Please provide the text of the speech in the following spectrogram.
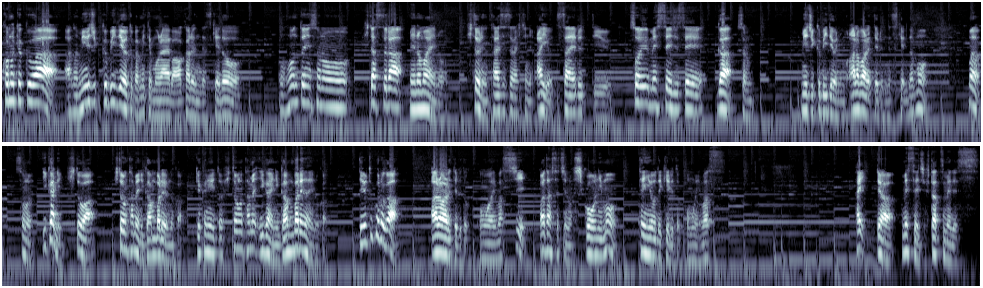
この曲は、あの、ミュージックビデオとか見てもらえばわかるんですけど、もう本当にその、ひたすら目の前の一人の大切な人に愛を伝えるっていう、そういうメッセージ性が、その、ミュージックビデオにも現れてるんですけれども、まあ、その、いかに人は人のために頑張れるのか、逆に言うと人のため以外に頑張れないのかっていうところが現れてると思いますし、私たちの思考にも転用できると思います。はい。では、メッセージ二つ目です。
